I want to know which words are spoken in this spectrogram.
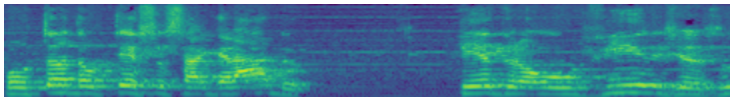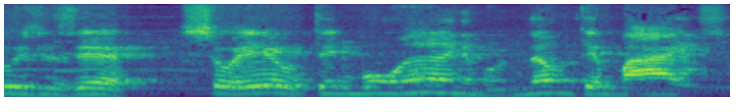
Voltando ao texto sagrado, Pedro, ao ouvir Jesus dizer: Sou eu, tenho bom ânimo, não tem mais,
